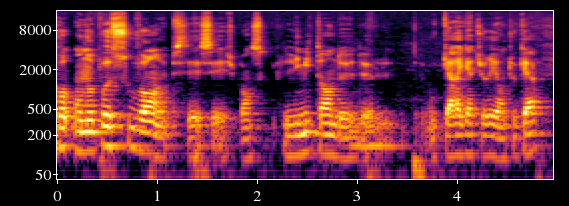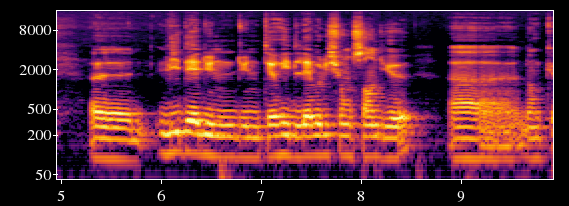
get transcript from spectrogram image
on oppose souvent, c'est, c'est, je pense, limitant de, de- ou caricaturé en tout cas, euh, l'idée d'une, d'une théorie de l'évolution sans Dieu. Donc,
